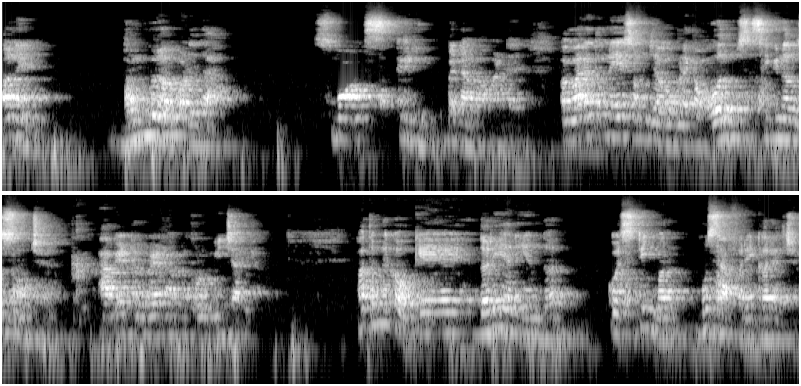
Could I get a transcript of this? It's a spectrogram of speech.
અને ધૂમ્ર પડદા સ્મોક સ્ક્રીન બનાવવા માટે. હવે મારે તમને એ સમજાવવું પડે કે હોલ્મ્સ સિગ્નલ શું છે? આ બેટર બેટ આપણે થોડું વિચારીએ. હવે તમને કહું કે દરિયાની અંદર કોઈ સ્ટીમર મુસાફરી કરે છે.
